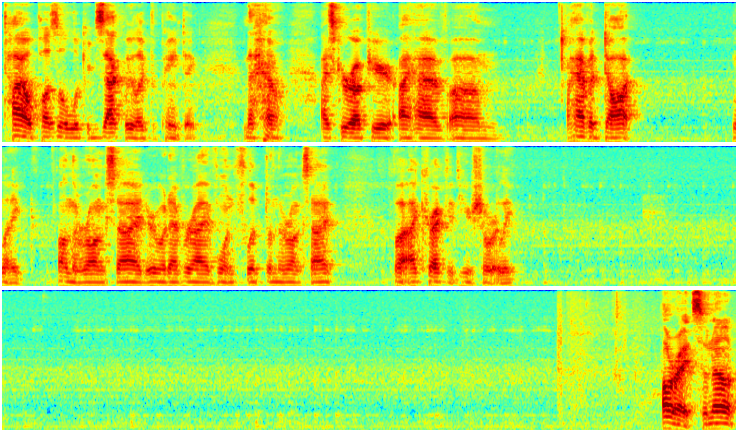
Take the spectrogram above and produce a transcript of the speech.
tile puzzle look exactly like the painting. Now, I screw up here. I have um, I have a dot like on the wrong side or whatever. I have one flipped on the wrong side, but I correct it here shortly. Alright, so now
